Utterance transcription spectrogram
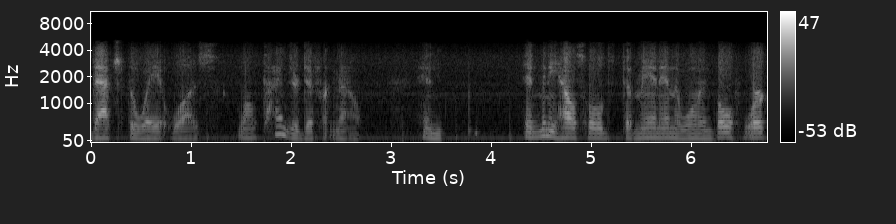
that's the way it was. Well, times are different now. And in many households, the man and the woman both work,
